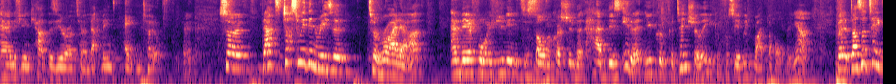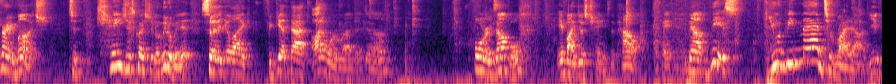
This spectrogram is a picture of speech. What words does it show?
and if you can count the zeroth term, that means 8 in total. Okay? So that's just within reason to write out, and therefore if you needed to solve a question that had this in it, you could potentially, you could foreseeably write the whole thing out. But it doesn't take very much to change this question a little bit so that you're like, forget that, I don't want to write that down. For example, if I just change the power. Okay. Now this, you would be mad to write out. You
